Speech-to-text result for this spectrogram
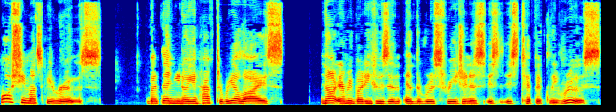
well, she must be Rus but then you know you have to realize not everybody who's in, in the Rus region is, is, is typically Rus.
